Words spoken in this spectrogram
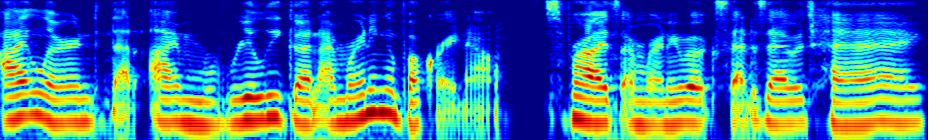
I learned that I'm really good. I'm writing a book right now. Surprise, I'm writing a book, to Savage. Hey.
